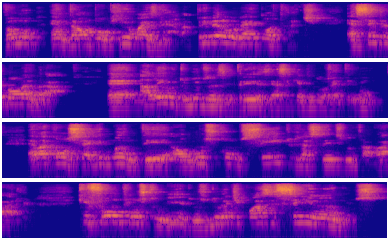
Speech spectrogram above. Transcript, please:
vamos entrar um pouquinho mais nela. Primeiro lugar importante, é sempre bom lembrar, é, a Lei 8.213, essa aqui é de 91, ela consegue manter alguns conceitos de acidentes do trabalho que foram construídos durante quase 100 anos.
